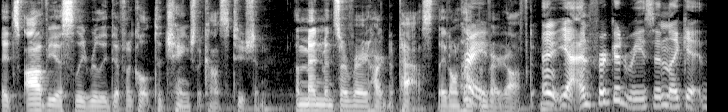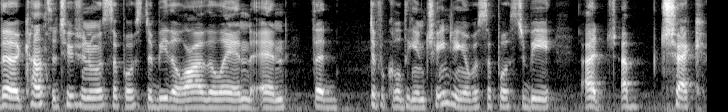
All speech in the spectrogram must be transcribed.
it's obviously really difficult to change the Constitution. Amendments are very hard to pass. They don't happen Right. very often. Uh, yeah, and for good reason. Like it, the Constitution was supposed to be the law of the land, and the difficulty in changing it was supposed to be a, a check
